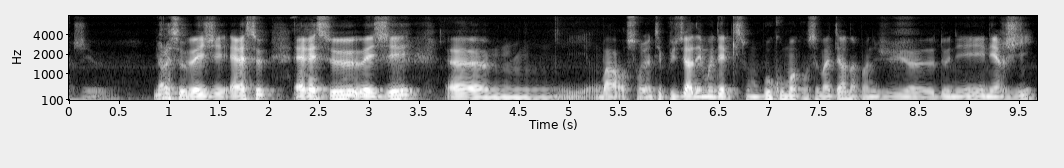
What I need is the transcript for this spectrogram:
RGE RSE. ESG, RSE, RSE, ESG, euh, on va s'orienter plus vers des modèles qui sont beaucoup moins consommateurs d'un point de vue euh, données, énergie.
